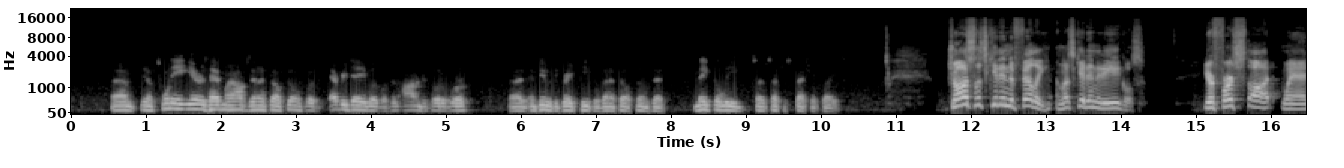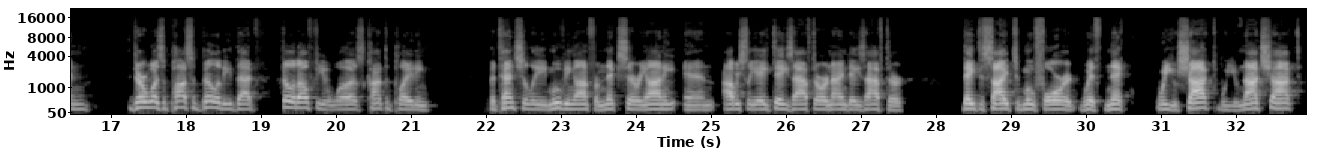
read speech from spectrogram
um, you know, 28 years having my office in NFL Films was every day, but it was an honor to go to work uh, and be with the great people of NFL Films that make the league so, such a special place. Jaws, let's get into Philly and let's get into the Eagles. Your first thought when there was a possibility that Philadelphia was contemplating potentially moving on from Nick Sirianni. And obviously, eight days after or nine days after, they decide to move forward with Nick. Were you shocked? Were you not shocked?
